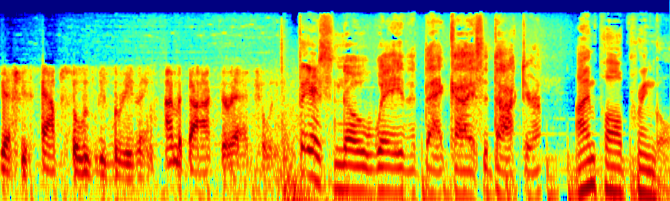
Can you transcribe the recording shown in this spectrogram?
Yes, she's absolutely breathing. I'm a doctor, actually. There's no way that that guy's a doctor. I'm Paul Pringle,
